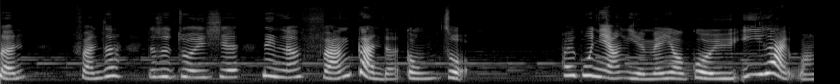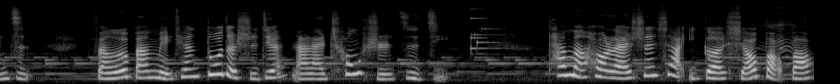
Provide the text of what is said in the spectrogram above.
人，反正就是做一些令人反感的工作。灰姑娘也没有过于依赖王子，反而把每天多的时间拿来充实自己。他们后来生下一个小宝宝，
